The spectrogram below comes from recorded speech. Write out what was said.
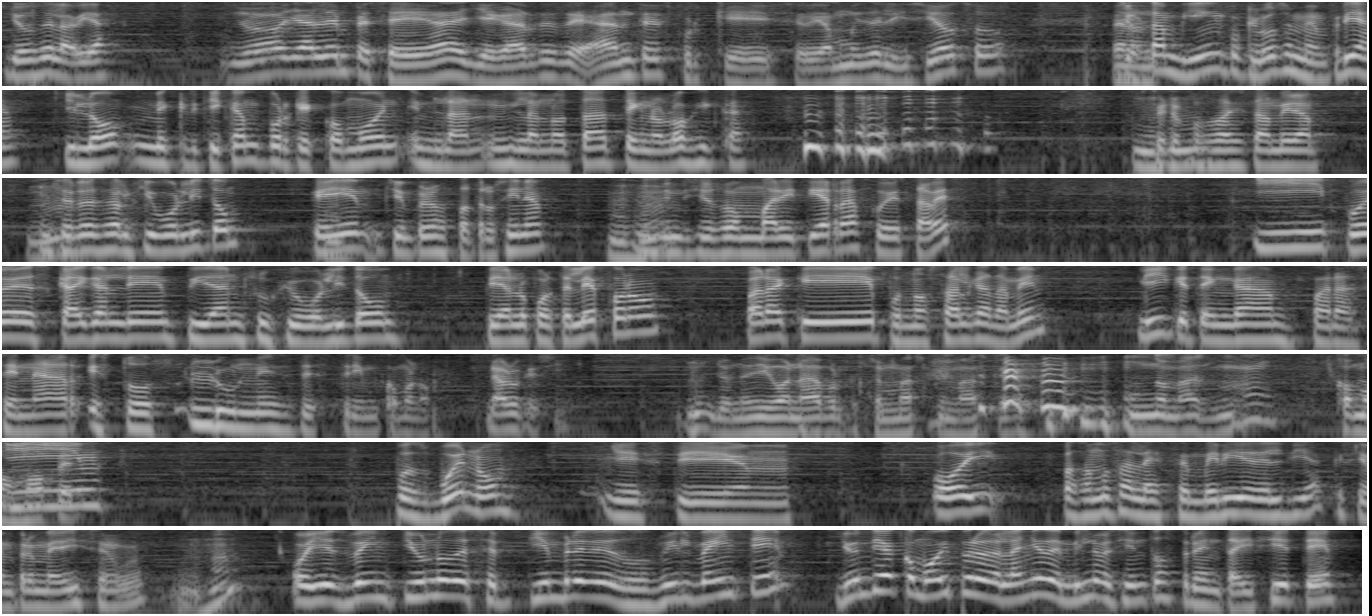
Dios de la vida. Yo ya le empecé a llegar desde antes porque se veía muy delicioso. Yo también, porque luego se me enfría. Y luego me critican porque como en, en la, en la nota tecnológica. Pero pues ahí está, mira. Muchas gracias al Jibolito, que siempre nos patrocina. Un delicioso mar y tierra fue esta vez. Y pues cáiganle, pidan su Jibolito, pídanlo por teléfono para que pues nos salga también. Y que tenga para cenar estos lunes de stream, como no. Claro que sí. Yo no digo nada porque estoy más que más que uno más. mm, Como Y moped. pues bueno, este hoy pasamos a la efeméride del día, que siempre me dicen, güey. Hoy es 21 de septiembre de 2020 y un día como hoy, pero del año de 1937,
